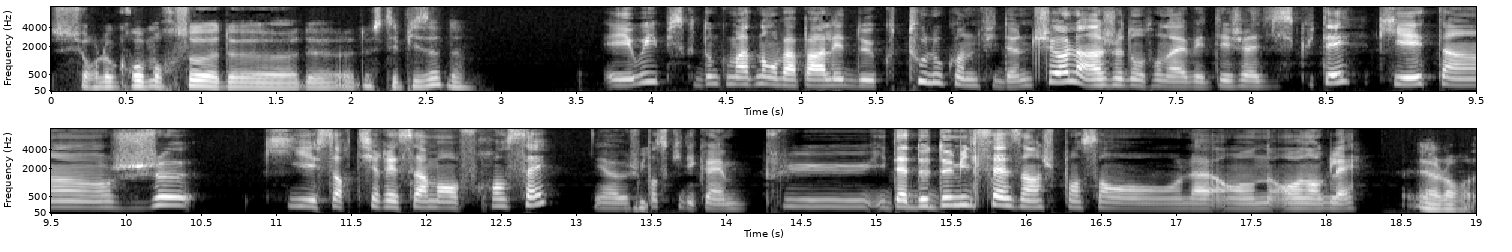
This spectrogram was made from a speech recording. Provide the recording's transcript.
sur le gros morceau de de, de cet épisode. Et oui, puisque donc maintenant, on va parler de Cthulhu Confidential, un jeu dont on avait déjà discuté, qui est un jeu qui est sorti récemment en français. Et, euh, je Oui. pense qu'il est quand même plus... Il date de 2016, hein, je pense, en, la- en, en anglais. Alors,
